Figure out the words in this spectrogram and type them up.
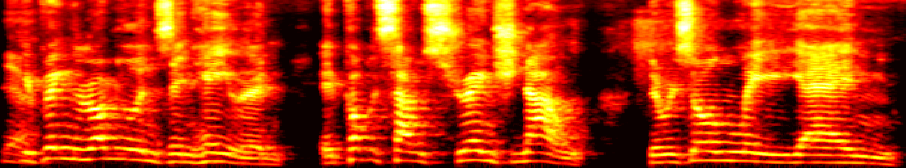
Yeah. you bring the Romulans in here, and it probably sounds strange now. There was only, um,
